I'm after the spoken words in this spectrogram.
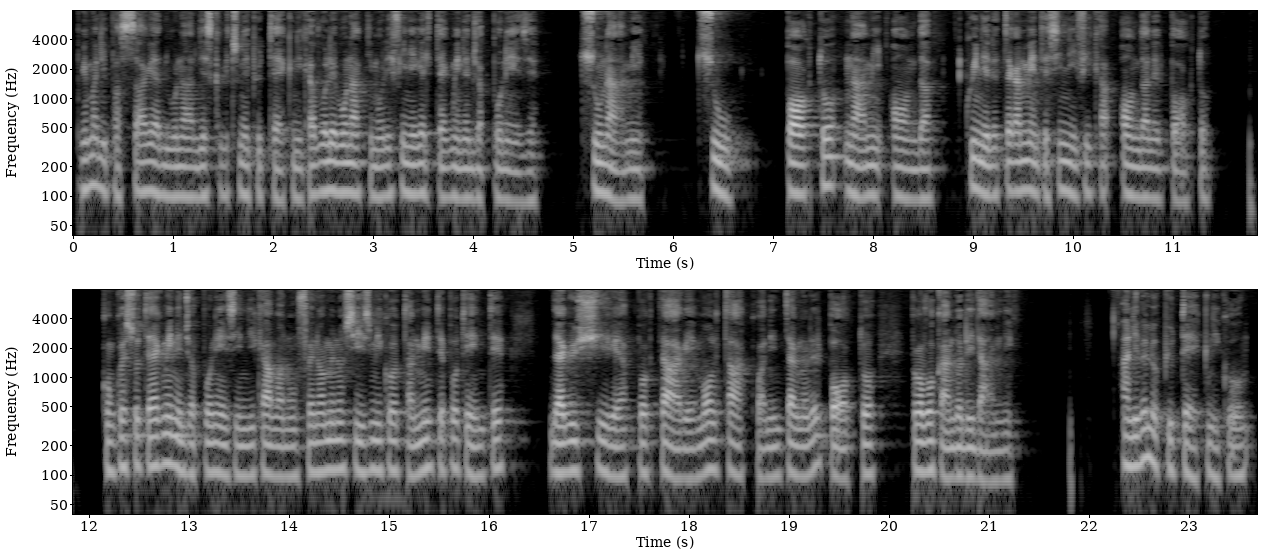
Prima di passare ad una descrizione più tecnica, volevo un attimo definire il termine giapponese. Tsunami. Tsu, porto, nami, onda. Quindi letteralmente significa onda nel porto. Con questo termine i giapponesi indicavano un fenomeno sismico talmente potente da riuscire a portare molta acqua all'interno del porto provocando dei danni. A livello più tecnico,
